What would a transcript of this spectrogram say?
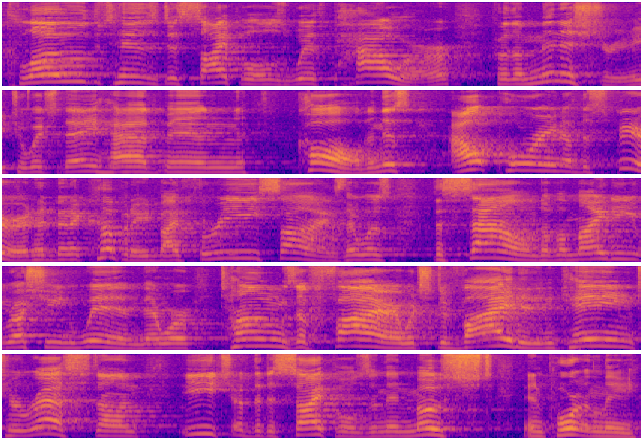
clothed his disciples with power for the ministry to which they had been called. And this outpouring of the Spirit had been accompanied by three signs. There was the sound of a mighty rushing wind, there were tongues of fire which divided and came to rest on each of the disciples, and then, most importantly,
